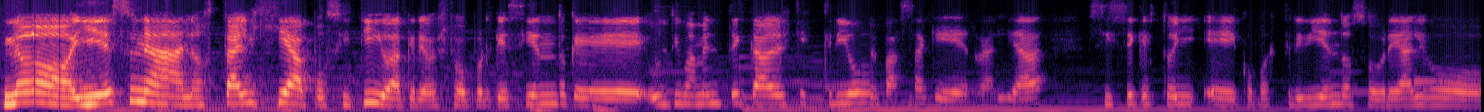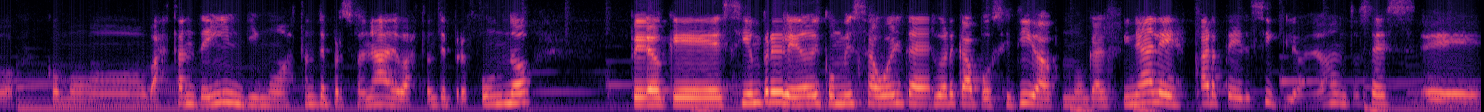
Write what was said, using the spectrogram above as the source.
No, y es una nostalgia positiva, creo yo, porque siento que últimamente cada vez que escribo me pasa que en realidad sí sé que estoy eh, como escribiendo sobre algo como bastante íntimo, bastante personal, bastante profundo, pero que siempre le doy como esa vuelta de tuerca positiva, como que al final es parte del ciclo, ¿no? Entonces eh,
